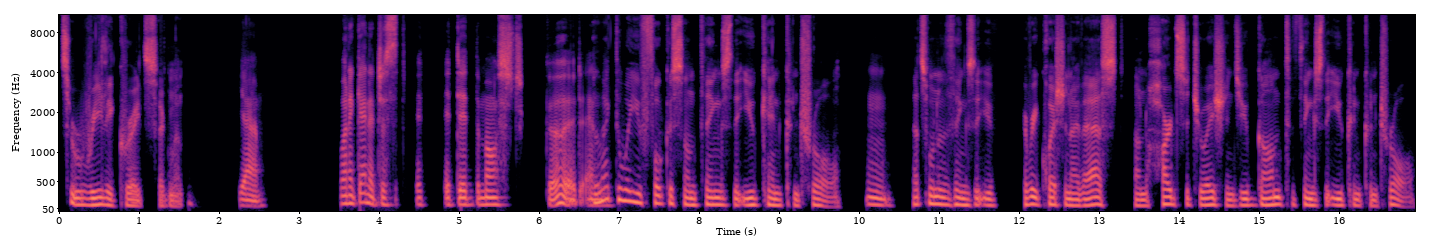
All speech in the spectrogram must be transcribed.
It's a really great segment. Yeah. Well, and again, it just it it did the most good. I And like the way you focus on things that you can control. Mm, That's one of the things that you've, every question I've asked on hard situations, you've gone to things that you can control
